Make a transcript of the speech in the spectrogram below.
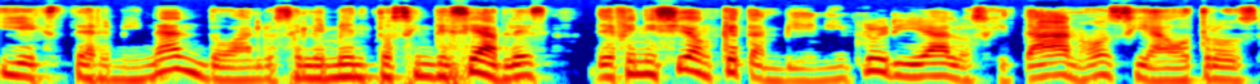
y exterminando a los elementos indeseables, definición que también incluiría a los gitanos y a otros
